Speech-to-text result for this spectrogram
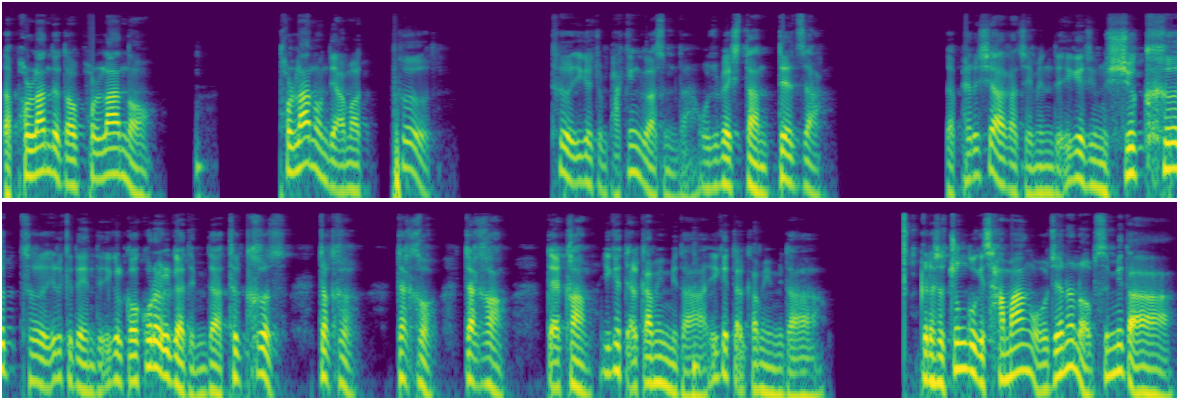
자, 폴란드도 폴라노. 톨라노인데 아마 프, 트 이게 좀 바뀐 것 같습니다. 우즈베키스탄 데자. 자, 페르시아가 재밌는데 이게 지금 슈크트 이렇게 돼 있는데 이걸 거꾸로 읽어야 됩니다. 트크스, 트크, 데커, 데커, 땔감. 이게 땔감입니다. 이게 땔감입니다. 그래서 중국이 삼황 오제는 없습니다.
